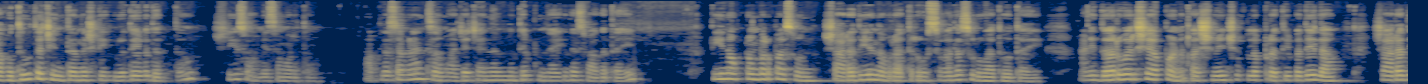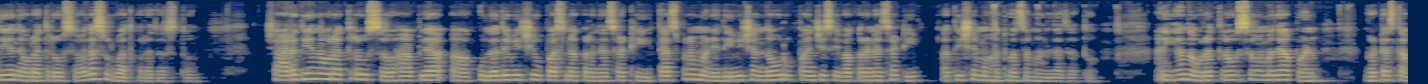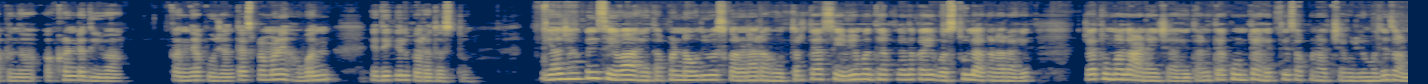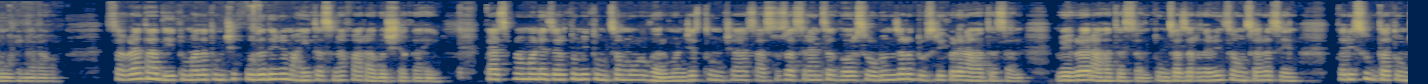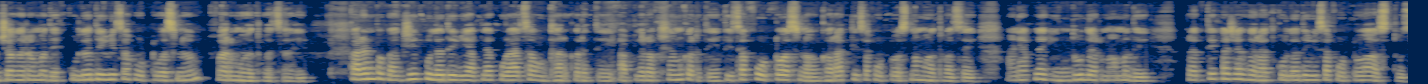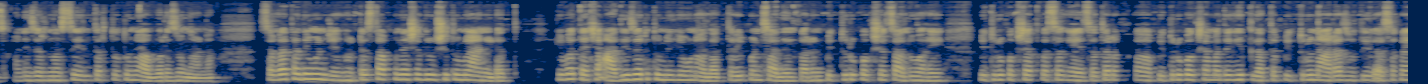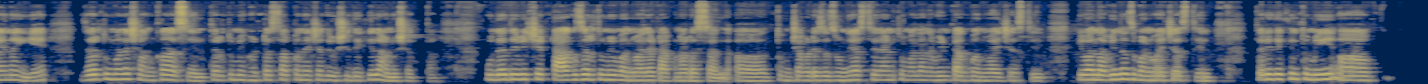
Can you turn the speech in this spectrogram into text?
अवधूत चिंतन श्री गुरुदेव दत्त श्री स्वामी समर्थ. आपल्या सगळ्यांचं माझ्या चॅनलमध्ये पुन्हा एकदा स्वागत आहे. तीन ऑक्टोंबरपासून शारदीय नवरात्र उत्सवाला सुरुवात होत आहे आणि दरवर्षी आपण अश्विन शुक्ल प्रतिपदेला शारदीय नवरात्र उत्सवाला सुरुवात करत असतो. शारदीय नवरात्र उत्सव हा आपल्या कुलदेवीची उपासना करण्यासाठी त्याचप्रमाणे देवीच्या नऊ रूपांची सेवा करण्यासाठी अतिशय महत्त्वाचा मानला जातो. आणि ह्या नवरात्र उत्सवामध्ये आपण घटस्थापना अखंड दिवा कन्यापूजन. त्याचप्रमाणे हवन हे देखील करत असतो. या ज्या काही सेवा आहेत आपण नऊ दिवस करणार आहोत तर त्या सेवेमध्ये आपल्याला काही वस्तू लागणार आहेत ज्या तुम्हाला आणायच्या आहेत आणि त्या कोणत्या आहेत तेच आपण आजच्या व्हिडिओमध्ये जाणून घेणार आहोत. सगळ्यात आधी तुम्हाला तुमची कुलदेवी माहीत असणं फार आवश्यक आहे. त्याचप्रमाणे जर तुम्ही तुमचं मूळ घर म्हणजेच तुमच्या सासू सासऱ्यांचं घर सोडून जर दुसरीकडे राहत असाल वेगळं राहत असाल तुमचा जर नवीन संसार असेल तरीसुद्धा तुमच्या घरामध्ये कुलदेवीचा फोटो असणं फार महत्त्वाचं आहे. कारण बघा जी कुलदेवी आपल्या कुळाचा उद्धार करते आपलं रक्षण करते तिचा फोटो असणं घरात तिचा फोटो असणं महत्त्वाचं आहे. आणि आपल्या हिंदू धर्मामध्ये प्रत्येकाच्या घरात कुलदेवीचा फोटो हा असतोच. आणि जर नसेल तर तो तुम्ही आवर्जून आणा. सगळ्यात आधी म्हणजे घटस्थापनेच्या दिवशी तुम्ही आणलात किंवा त्याच्या आधी जरी तुम्ही घेऊन आलात तरी पण चालेल. कारण पितृपक्ष चालू आहे. पितृपक्षात कसं घ्यायचं? तर पितृपक्षामध्ये घेतला तर पितृ नाराज होतील असं काही नाही आहे जर तुम्हाला शंका असेल तर तुम्ही घटस्थापनेच्या दिवशी देखील आणू शकता. कुलदेवीचे टाक जर तुम्ही बनवायला टाकणार असाल तुमच्याकडे जर जुने असतील आणि तुम्हाला नवीन टाक बनवायचे असतील किंवा नवीनच बनवायचे असतील तरी देखील तुम्ही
